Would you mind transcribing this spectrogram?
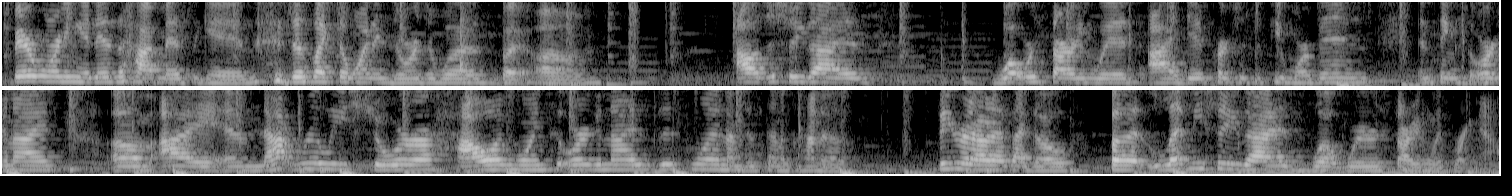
Fair warning, it is a hot mess again, just like the one in Georgia was, but um, I'll just show you guys what we're starting with. I did purchase a few more bins and things to organize. Um, I am not really sure how I'm going to organize this one. I'm just gonna kind of figure it out as I go. But let me show you guys what we're starting with right now.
